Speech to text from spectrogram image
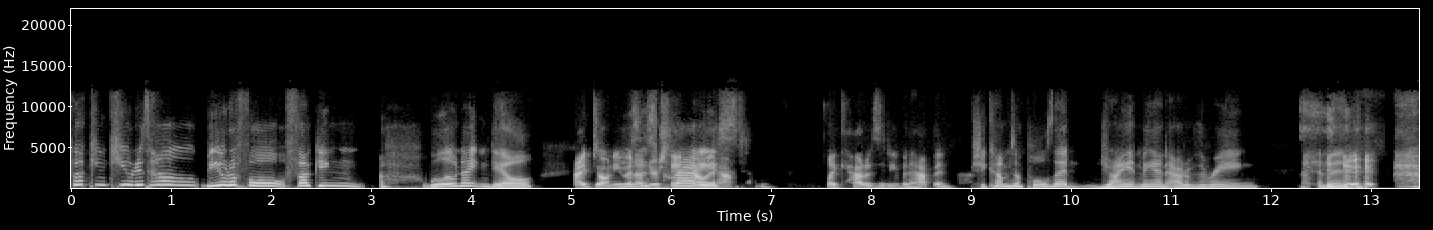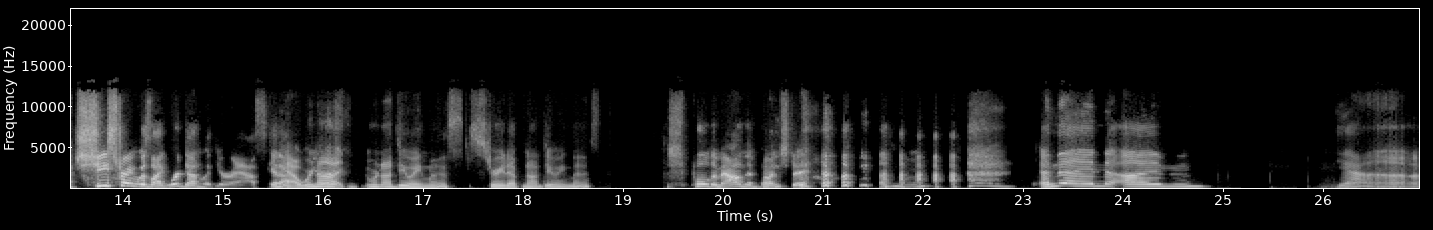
fucking cute as hell beautiful fucking ugh, willow nightingale I don't even Jesus understand how it happened. Like, how does it even happen? she comes and pulls that giant man out of the ring and then she straight was like, "We're done with your ass. Get yeah out." we're here." not we're not doing this straight up not doing this She pulled him out and then punched him. Mm-hmm. and then, um, yeah,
